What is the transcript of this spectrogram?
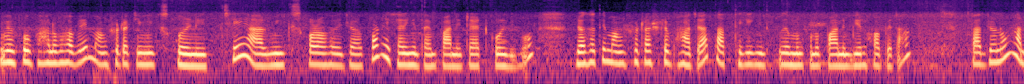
এবার খুব ভালোভাবে মাংসটাকে মিক্স করে নিচ্ছি। আর মিক্স করা হয়ে যাওয়ার পর এখানে কিন্তু আমি পানিটা অ্যাড করে দিব। যথাতে মাংসটা আসলে ভাজা, তার থেকে কিন্তু তেমন কোনো পানি বের হবে না। তার জন্য আর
